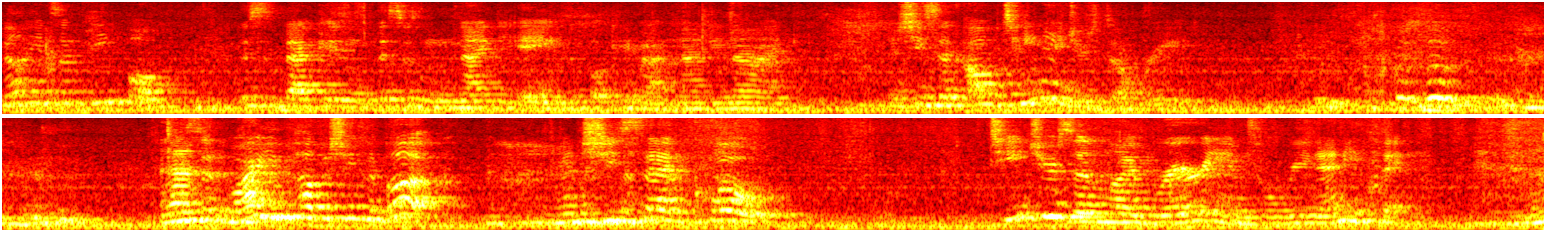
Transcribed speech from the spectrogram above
millions of people. This is back in, this was in 98, the book came out in 99. And she said, oh, teenagers don't read. I said, why are you publishing the book? And she said, quote, teachers and librarians will read anything. I'm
